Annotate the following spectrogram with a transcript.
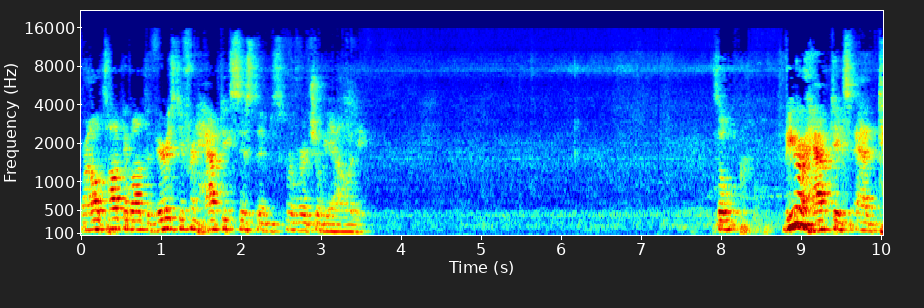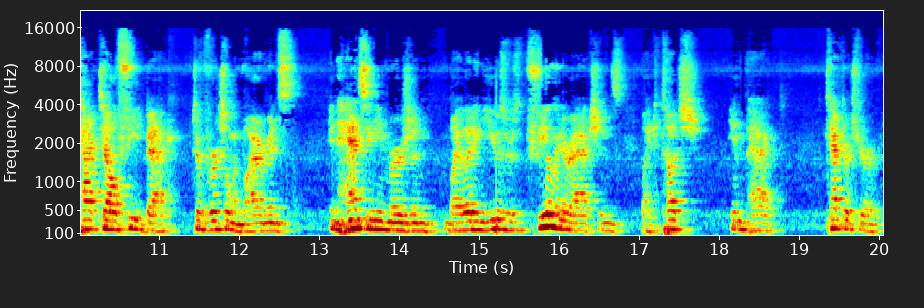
where I'll talk about the various different haptic systems for virtual reality. So, VR haptics add tactile feedback to virtual environments, enhancing immersion by letting users feel interactions like touch, impact, temperature,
